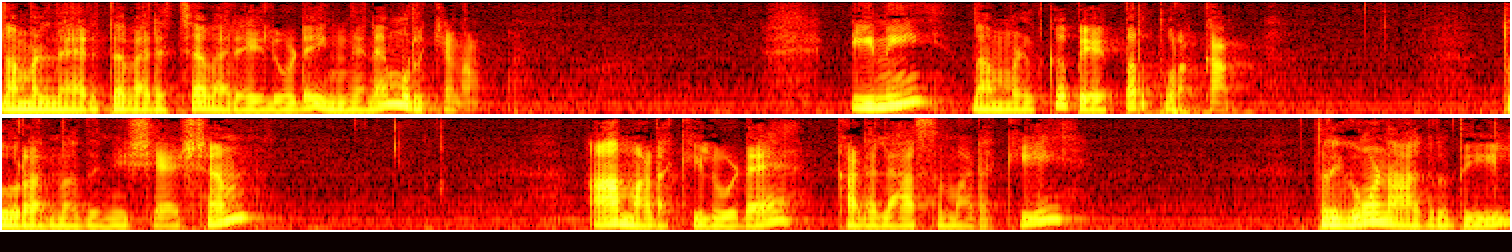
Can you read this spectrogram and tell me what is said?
നമ്മൾ നേരത്തെ വരച്ച വരയിലൂടെ ഇങ്ങനെ മുറിക്കണം. ഇനി നമ്മൾക്ക് പേപ്പർ തുറക്കാം. തുറന്നതിന് ശേഷം ആ മടക്കിലൂടെ കടലാസ് മടക്കി ത്രികോണാകൃതിയിൽ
